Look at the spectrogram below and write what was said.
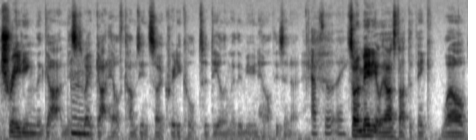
treating the gut, and this is Mm. where gut health comes in so critical to dealing with immune health, isn't it? Absolutely. So immediately I start to think, well,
